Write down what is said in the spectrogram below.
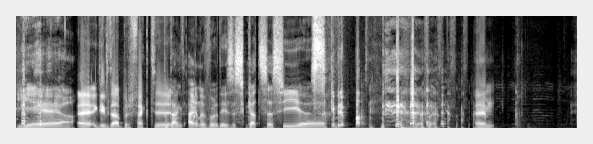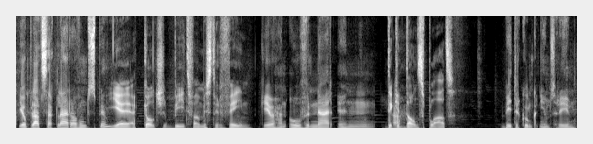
Yeah. Eh, ik denk dat dat perfect... eh, Bedankt Arne voor deze scat-sessie. eh. Skibberepap. ehm, jouw plaat staat klaar af om te spelen? Oké, yeah, Culture Beat van Mr. Veen. we gaan over naar een... Dikke ja, dansplaat. Beter kon ik het niet omschrijven.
